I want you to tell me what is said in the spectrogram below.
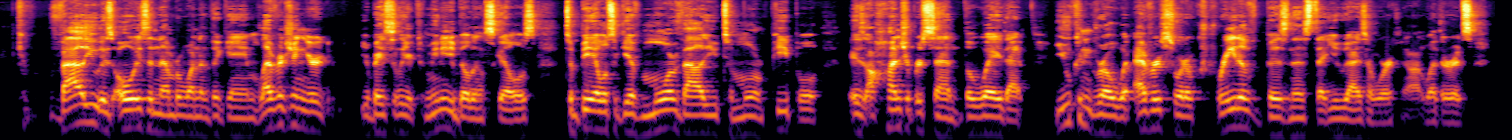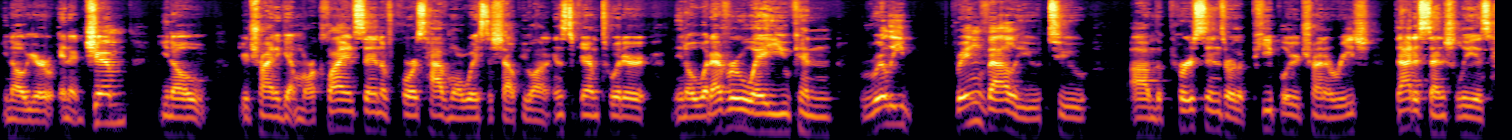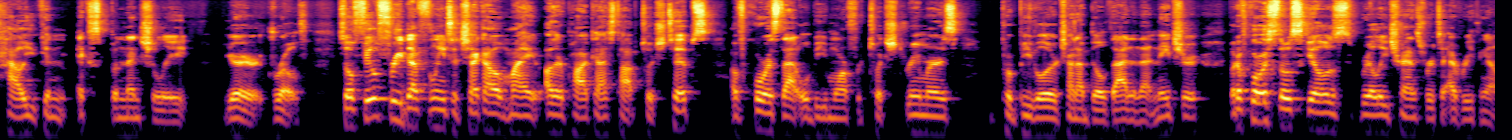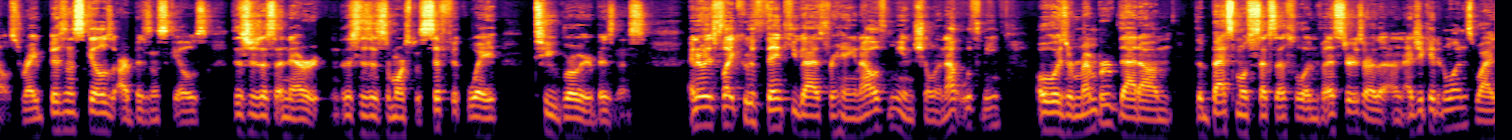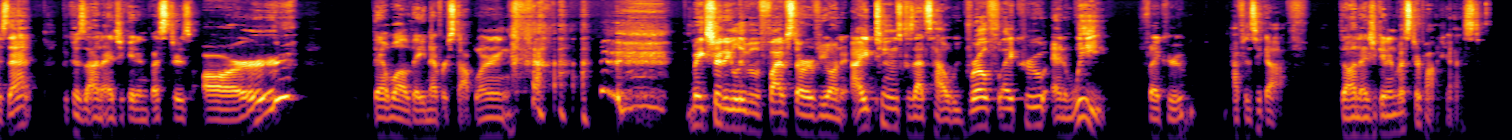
value is always the number one of the game. Leveraging your your basically your community building skills to be able to give more value to more people is 100% the way that you can grow whatever sort of creative business that you guys are working on whether it's you know you're in a gym you know you're trying to get more clients in of course have more ways to shout people on instagram twitter you know whatever way you can really bring value to um, the persons or the people you're trying to reach that essentially is how you can exponentially your growth. So feel free definitely to check out my other podcast, Top Twitch Tips. Of course, that will be more for Twitch streamers, for people who are trying to build that in that nature. But of course, those skills really transfer to everything else, right? Business skills are business skills. This is just a narrow, this is just a more specific way to grow your business. Anyways, Flight Crew, thank you guys for hanging out with me and chilling out with me. Always remember that um, the best, most successful investors are the uneducated ones. Why is that? Because uneducated investors are that well they never stop learning. Make sure to leave a five star review on itunes because that's how we grow flight crew and we flight crew have to take off the uneducated investor podcast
